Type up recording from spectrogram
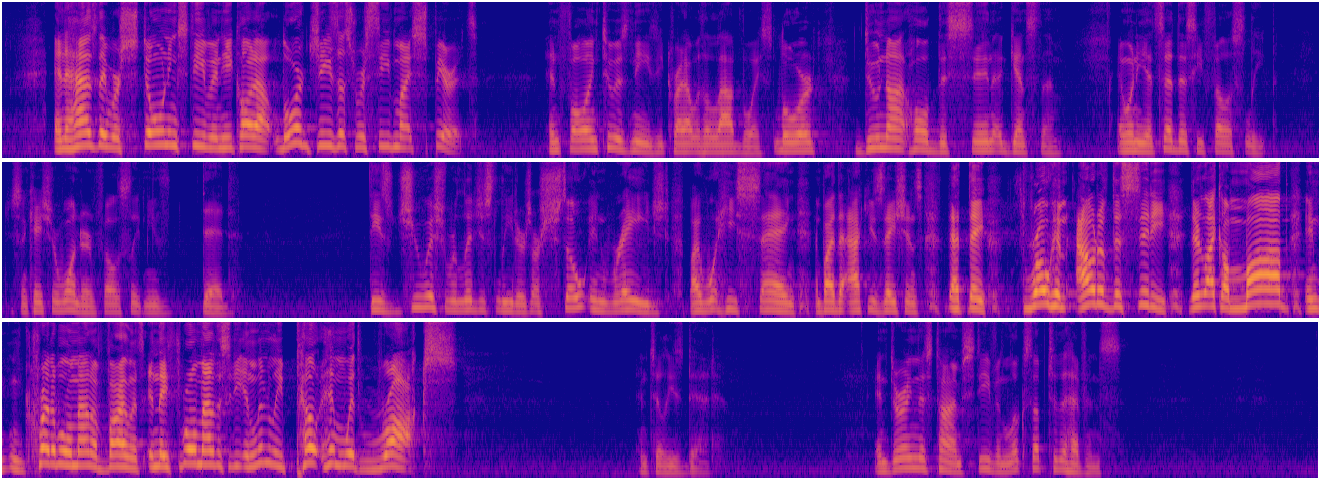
And as they were stoning Stephen, he called out, Lord Jesus, receive my spirit. And falling to his knees, he cried out with a loud voice, Lord, do not hold this sin against them. And when he had said this, he fell asleep. Just in case you're wondering, fell asleep means dead these Jewish religious leaders are so enraged by what he's saying and by the accusations that they throw him out of the city. They're like a mob, an incredible amount of violence, and they throw him out of the city and literally pelt him with rocks until he's dead. And during this time, Stephen looks up to the heavens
